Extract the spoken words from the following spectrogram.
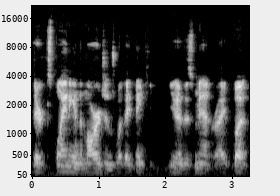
they're explaining in the margins what they think you know this meant, right? But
